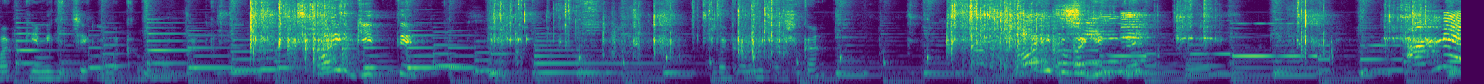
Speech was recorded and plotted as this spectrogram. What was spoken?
Bak gemi gidecek mi bakalım. Bak bak. Ay gitti. Bakalım başka. Ay bu da gitti. Anne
